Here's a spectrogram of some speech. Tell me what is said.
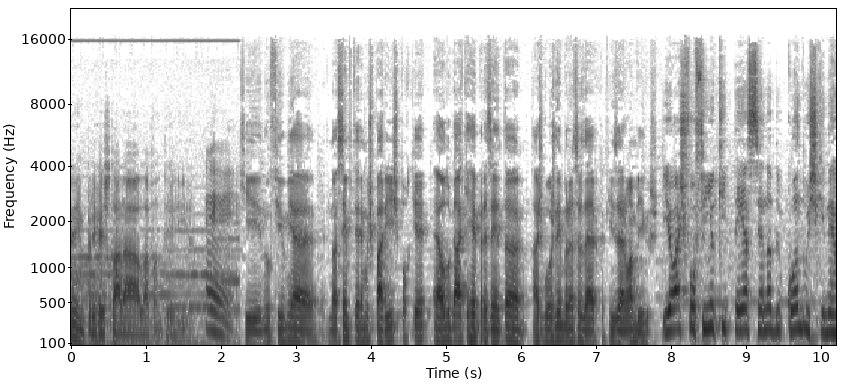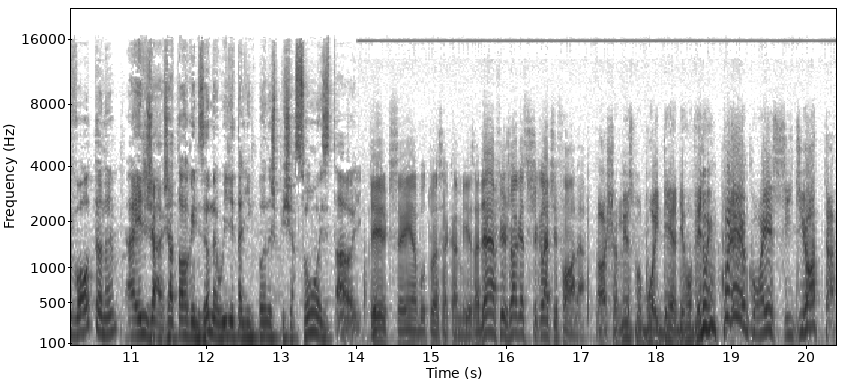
sempre restará a lavanderia. É. que no filme é nós sempre teremos Paris porque é o lugar que representa as boas lembranças da época que eles eram amigos. E eu acho fofinho que tem a cena do quando o Skinner volta, né? Aí ele já, já tá organizando, né? O Willie tá limpando as pichações e tal. Ele, Dirksen abotou essa camisa. Jeff, joga esse chiclete fora. Acha mesmo boa ideia devolver um emprego a esse idiota?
